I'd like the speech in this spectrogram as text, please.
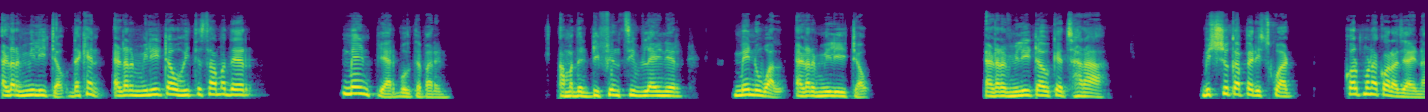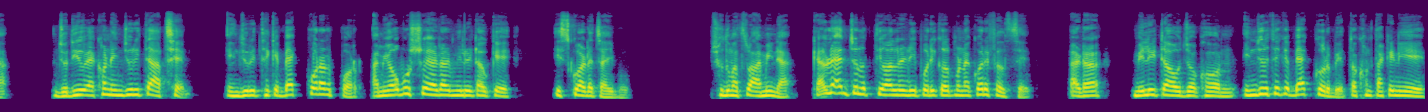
অ্যাডার মিলিটাও দেখেন অ্যাডার মিলিটাও হইতেছে আমাদের মেন প্লেয়ার বলতে পারেন। আমাদের ডিফেন্সিভ লাইনের main wall Eder Militao Eder মিলিটাওকে ছাড়া বিশ্বকাপের স্কোয়াড কল্পনা করা যায় না। যদিও এখন ইঞ্জুরিতে আছে ইঞ্জুরি থেকে ব্যাক করার পর আমি অবশ্যই অ্যাডার মিলিটাওকে স্কোয়াডে চাইব। শুধুমাত্র আমি না ক্যারলো অ্যাঞ্চলত্তি অলরেডি পরিকল্পনা করে ফেলছে। অ্যাডার মিলিটাও যখন ইঞ্জুরি থেকে ব্যাক করবে, তখন তাকে নিয়ে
